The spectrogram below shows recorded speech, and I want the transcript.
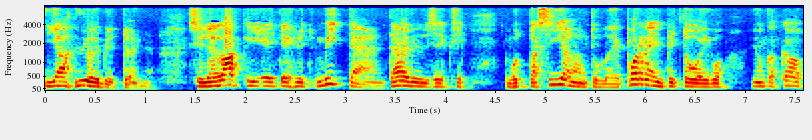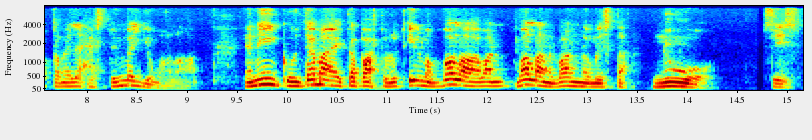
ja hyödytön. Sillä laki ei tehnyt mitään täydelliseksi, mutta sijaan tulee parempi toivo, jonka kautta me lähestymme Jumalaa. Ja niin kuin tämä ei tapahtunut ilman valaavan, vallan vannomista, nuo, siis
